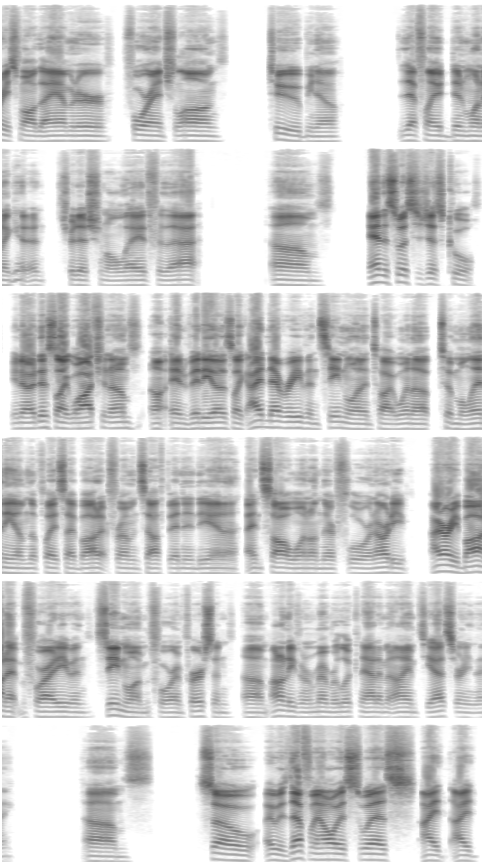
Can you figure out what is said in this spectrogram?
pretty small diameter, four inch long tube, you know. Definitely didn't want to get a traditional lathe for that. Um, and the Swiss is just cool. You know, just like watching them uh, in videos. Like I'd never even seen one until I went up to Millennium, the place I bought it from in South Bend, Indiana, and saw one on their floor. And already, I'd already bought it before I'd even seen one before in person. Um, I don't even remember looking at them at IMTS or anything. Um, so it was definitely always Swiss. I I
